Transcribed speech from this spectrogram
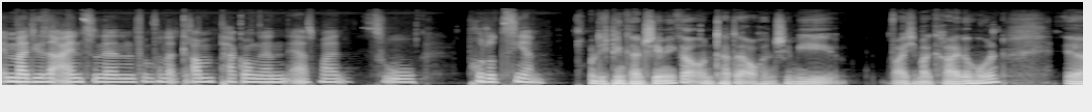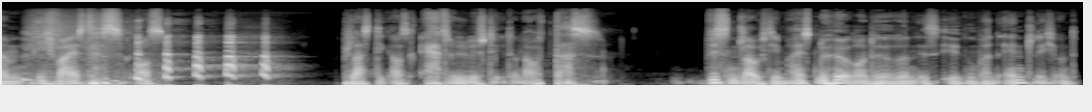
immer diese einzelnen 500 Gramm Packungen erstmal zu produzieren. Und ich bin kein Chemiker und hatte auch in Chemie, war ich immer Kreide holen. Ähm, ich weiß, dass aus Plastik aus Erdöl besteht und auch das wissen, glaube ich, die meisten Hörer und Hörerinnen, ist irgendwann endlich und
